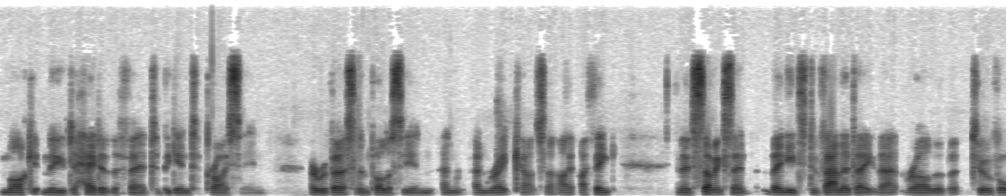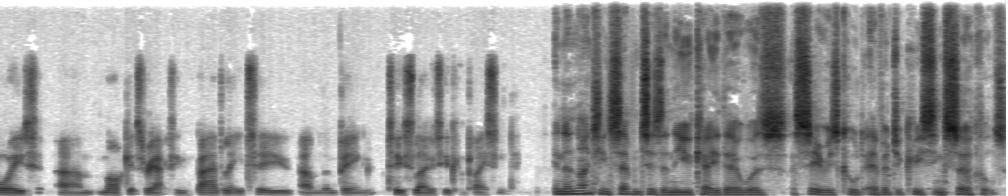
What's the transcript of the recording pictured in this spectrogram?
market moved ahead of the Fed to begin to price in a reversal in policy and, and, and rate cuts. I, I think, you know, to some extent, they needed to validate that rather than to avoid um, markets reacting badly to um, them being too slow, too complacent. In the 1970s in the UK, there was a series called Ever Decreasing Circles.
